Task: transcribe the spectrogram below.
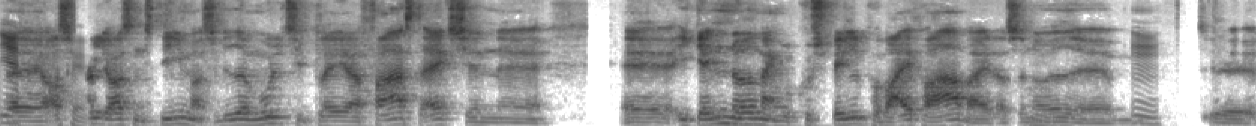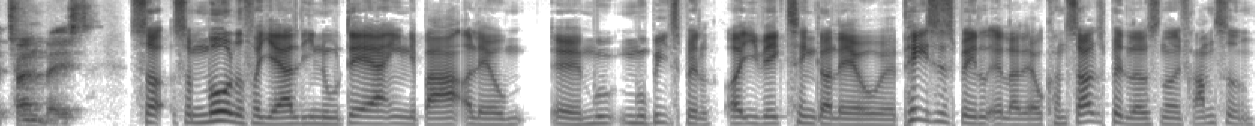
ja. Ja, øh, og okay. selvfølgelig også en Steam og så videre. Multiplayer, fast action. Øh, øh, igen noget, man kunne spille på vej på arbejde og sådan noget. Øh, Mm. øh, turn-based. Så, så målet for jer lige nu, det er egentlig bare at lave øh, mo- mobilspil, og I vil ikke tænke at lave øh, PC-spil, eller lave konsolspil, eller sådan noget i fremtiden?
